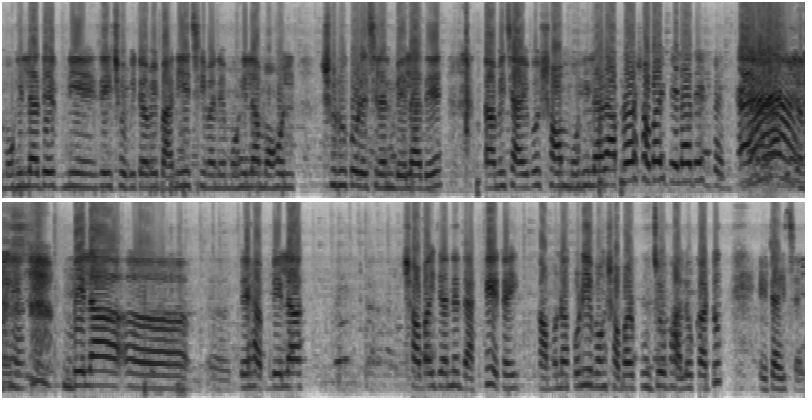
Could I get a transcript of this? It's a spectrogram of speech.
মহিলাদের নিয়ে যেই ছবিটা আমি বানিয়েছি মানে মহিলা মহল শুরু করেছিলেন বেলা দে তা আমি চাইব সব মহিলারা আপনারা সবাই বেলা দেখবেন। বেলা আহ, বেলা সবাই জানে দেখে এটাই কামনা করি এবং সবার পুজো ভালো কাটুক এটাই চাই।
